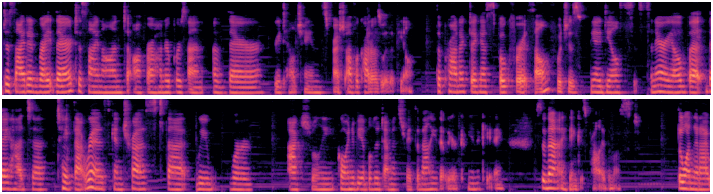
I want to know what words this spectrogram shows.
decided right there to sign on to offer 100% of their retail chains fresh avocados with Apeel. The product, I guess, spoke for itself, which is the ideal scenario, but they had to take that risk and trust that we were actually going to be able to demonstrate the value that we were communicating. So that I think is probably the most, the one that I,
